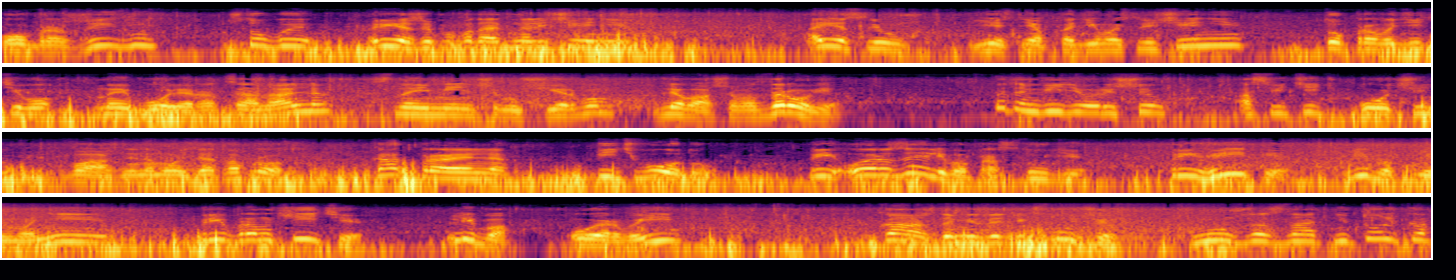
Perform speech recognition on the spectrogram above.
образ жизни, чтобы реже попадать на лечение. А если уж есть необходимость лечения, то проводить его наиболее рационально, с наименьшим ущербом для вашего здоровья. В этом видео решил осветить очень важный, на мой взгляд, вопрос. Как правильно пить воду при ОРЗ либо простуде, при гриппе либо пневмонии, при бронхите либо ОРВИ. В каждом из этих случаев нужно знать не только,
